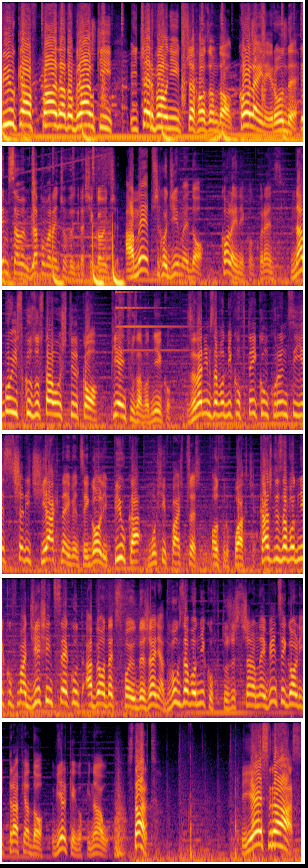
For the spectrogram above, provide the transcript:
Piłka wpada do bramki i czerwoni przechodzą do kolejnej rundy. Tym samym dla pomarańczowych gra się kończy. A my przechodzimy do kolejnej konkurencji. Na boisku zostało już tylko pięciu zawodników. Zadaniem zawodników w tej konkurencji jest strzelić jak najwięcej goli. Piłka musi wpaść przez otwór płachcie. Każdy z zawodników ma 10 sekund, aby oddać swoje uderzenia. Dwóch zawodników, którzy strzelą najwięcej goli, trafia do wielkiego finału. Start! Jest raz!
